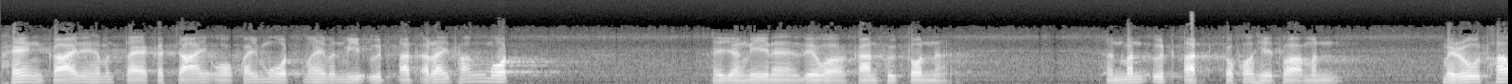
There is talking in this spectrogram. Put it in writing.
เพ่งกายนี่ให้มันแตกกระจายออกไปหมด ไม่ให้มันมีอึดอัดอะไรทั้งหมดให้อย่างนี้นะ เรียกว่าการฝึกตนนะอันมันอึดอัดก็เพราะเหตุว่ามันไม่รู้เท่า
